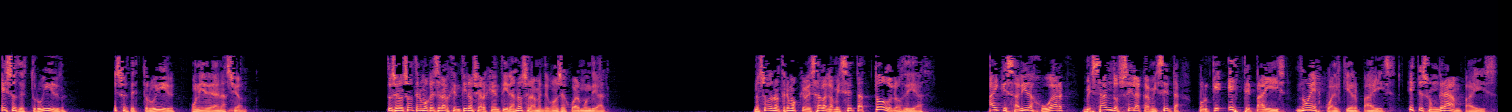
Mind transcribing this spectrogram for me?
Eso es destruir, eso es destruir una idea de nación. Entonces nosotros tenemos que ser argentinos y argentinas, no solamente cuando se juega el Mundial. Nosotros nos tenemos que besar la camiseta todos los días. Hay que salir a jugar besándose la camiseta, porque este país no es cualquier país, este es un gran país.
